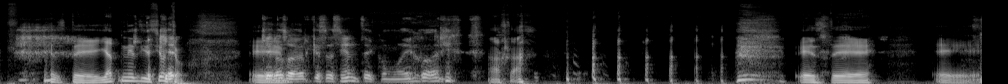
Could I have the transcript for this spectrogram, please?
este, ya tienes 18. Quiero eh, saber qué se siente, como dijo Dani. Ajá. este... Eh,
